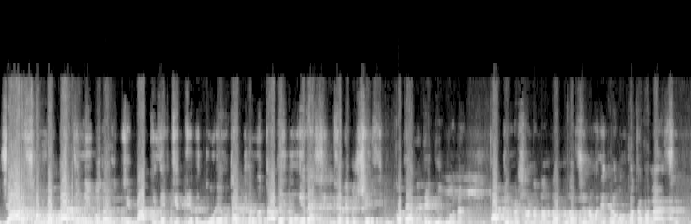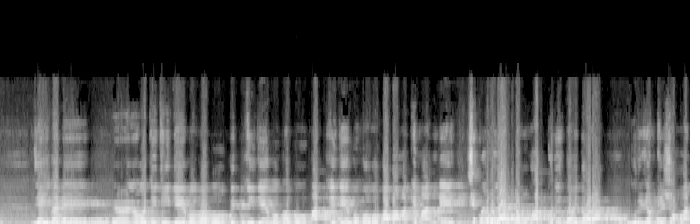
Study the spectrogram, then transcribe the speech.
যার সম্ভব তার জন্যই বলা হচ্ছে। বাকিদের ক্ষেত্রে গড়ে ওঠার জন্য তাদের এরা শিক্ষা দেবে। সে কথায় আমি তাই ঢুকবো না। তার জন্য সনাতন ধর্ম দর্শনে অনেক রকম কথা বলা আছে। যে এইভাবে অতিথি দেব ভব পিতৃদেব ভব মাতৃদেব ভব, বাবা মাকে মানবে, সেগুলো হলো একদম আক্ষরিকভাবে ধরা। গুরুজনকে সম্মান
